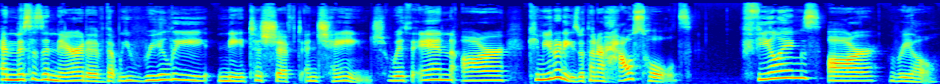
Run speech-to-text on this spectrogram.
And this is a narrative that we really need to shift and change within our communities, within our households. Feelings are real.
